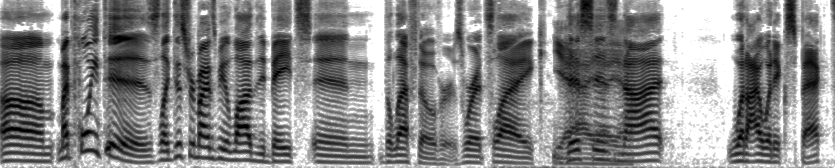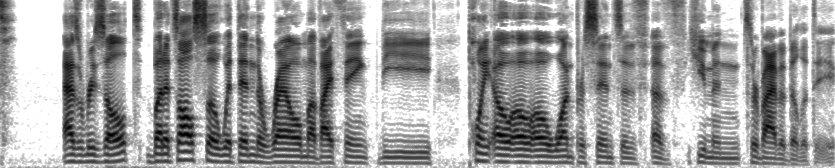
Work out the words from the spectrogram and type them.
Um, my point is, like, this reminds me of a lot of debates in the leftovers, where it's like, Yeah, this yeah, is yeah. not what I would expect as a result, but it's also within the realm of I think the 0.0001 percent of of human survivability,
